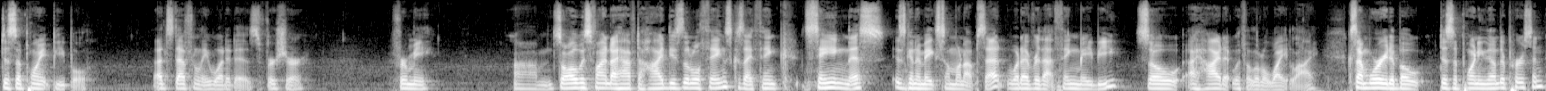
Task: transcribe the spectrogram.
disappoint people. That's definitely what it is for sure, for me. Um, so I always find I have to hide these little things because I think saying this is going to make someone upset, whatever that thing may be. So I hide it with a little white lie because I'm worried about disappointing the other person.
